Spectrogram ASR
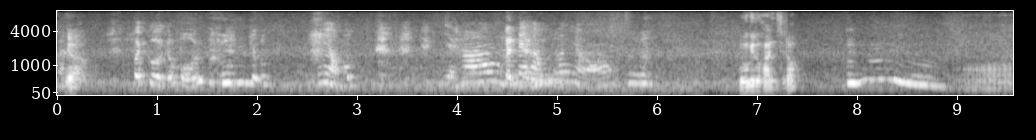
Bên đây phải cười cả buổi có nhọn không dạ không bên đây không có nhọn 여기도 간지러? 어,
